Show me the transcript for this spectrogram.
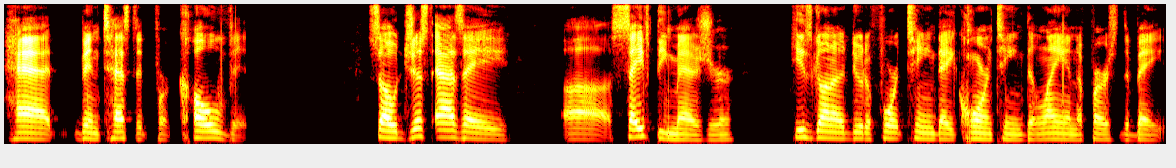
had been tested for COVID. So, just as a uh, safety measure, he's to do the 14 day quarantine, delaying the first debate.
